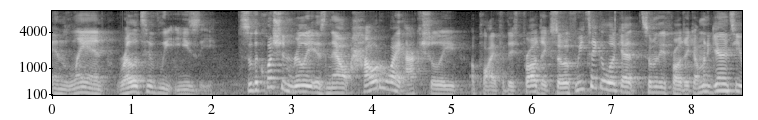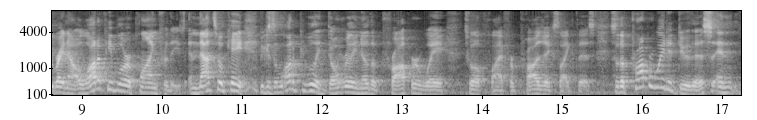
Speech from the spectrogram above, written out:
and land relatively easy. So the question really is now, how do I actually apply for these projects? So if we take a look at some of these projects, I'm gonna guarantee you right now, a lot of people are applying for these, and that's okay, because a lot of people, they don't really know the proper way to apply for projects like this. So the proper way to do this, and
